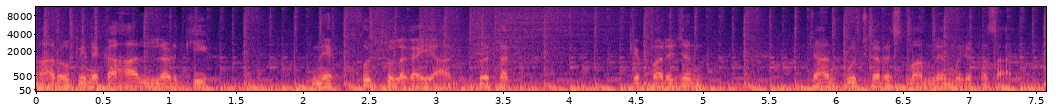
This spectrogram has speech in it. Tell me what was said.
आरोपी ने कहा, लड़की ने खुद को लगाई आग। मृतक के परिजन जानबूझकर इस मामले में मुझे फंसा रहे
